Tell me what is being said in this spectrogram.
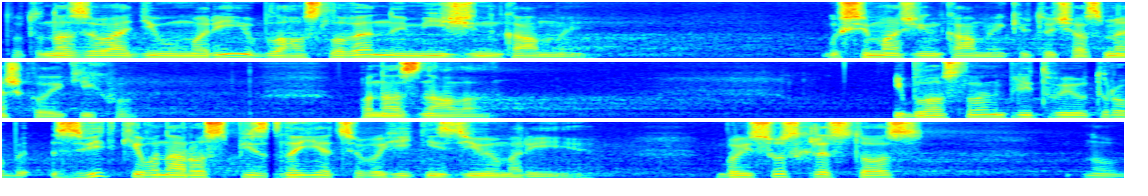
Тобто називає Діву Марію благословенною між жінками, усіма жінками, які в той час мешкали, яких вона знала. І благословенний плід твої утроби. Звідки вона розпізнає цю вагітність Діви Марії? Бо Ісус Христос, ну,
